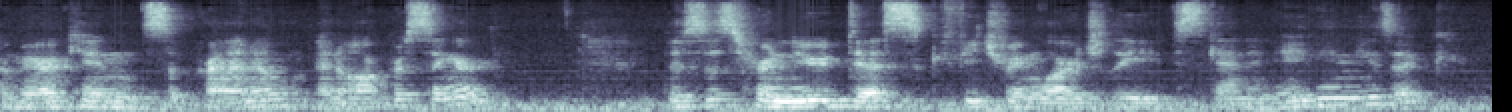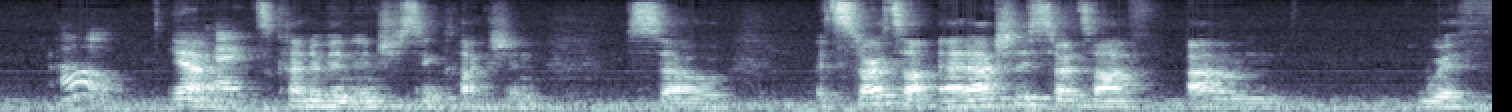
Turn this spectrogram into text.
American soprano and opera singer. This is her new disc featuring largely Scandinavian music. Oh, Yeah, Okay. it's kind of an interesting collection. So it starts off. It actually starts off um, with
